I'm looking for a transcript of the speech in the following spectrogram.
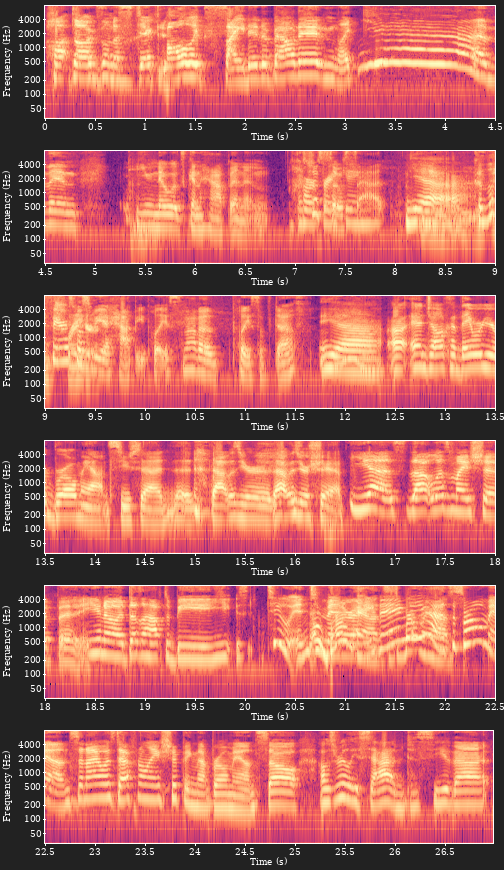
hot dogs on a stick, all excited about it and like, yeah! And then you know what's to happen and it's just so sad. Yeah. Because the The fair is supposed to be a happy place, not a place of death. yeah, uh, Angelica, they were your bromance. You said that that was your that was your ship. Yes, that was my ship. Uh, You know, it doesn't have to be too intimate or bromance. It's anything. Yeah, it's a bromance, and I was definitely shipping that bromance. So I was really sad to see that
